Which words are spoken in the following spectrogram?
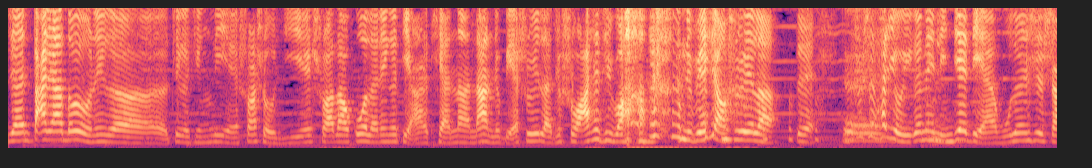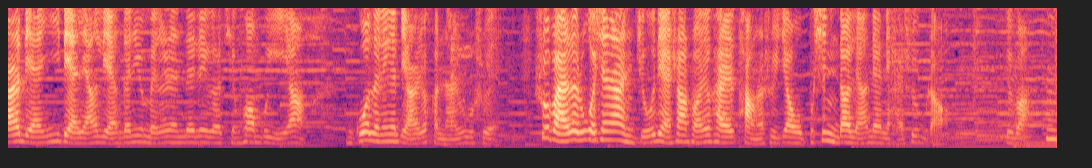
人大家都有那个这个经历，刷手机刷到过了那个点儿，天呐，那你就别睡了，就刷下去吧，你就别想睡了。对，就是它有一个那临界点，无论是十二点、一点、两点，根据每个人的这个情况不一样，你过了那个点儿就很难入睡。说白了，如果现在你九点上床就开始躺着睡觉，我不信你到两点你还睡不着。对吧？嗯。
